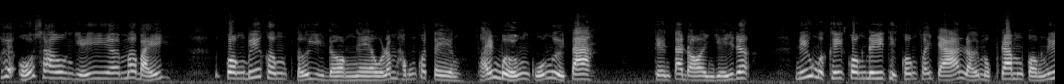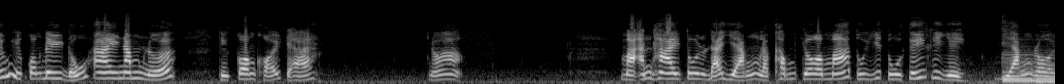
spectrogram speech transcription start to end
Thế, ủa sao vậy à, má bảy? Con biết không tự vì đoàn nghèo lắm không có tiền phải mượn của người ta. Thì người ta đòi vậy đó. Nếu mà khi con đi thì con phải trả lợi 100 còn nếu như con đi đủ 2 năm nữa thì con khỏi trả. Đó. Mà anh hai tôi đã dặn là không cho má tôi với tôi ký cái gì. Dặn rồi.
